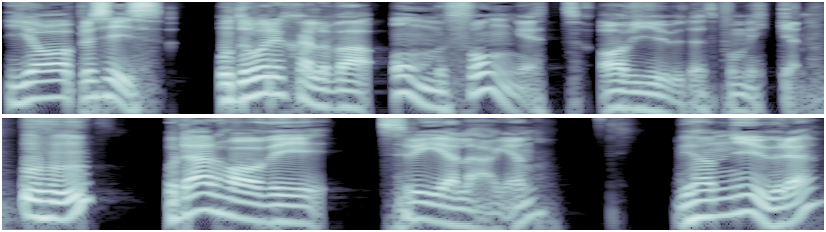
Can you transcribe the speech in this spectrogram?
Ja, precis. Och Då är det själva omfånget av ljudet på micken. Mhm. Och Där har vi tre lägen. Vi har njure,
